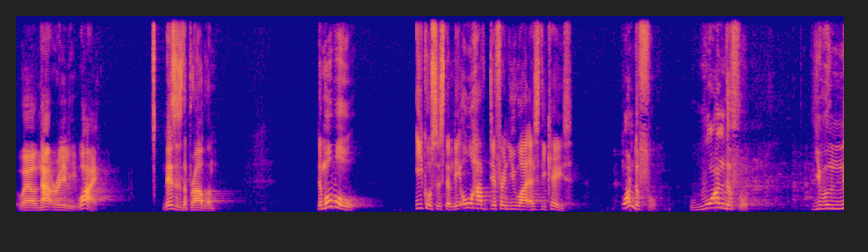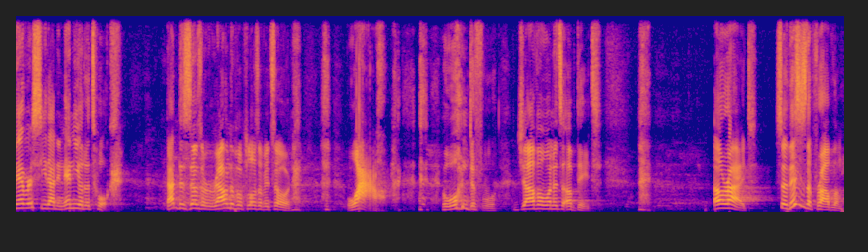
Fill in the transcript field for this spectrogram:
Well, not really. Why? This is the problem. The mobile ecosystem, they all have different UI SDKs. Wonderful. Wonderful. You will never see that in any other talk. That deserves a round of applause of its own. wow. Wonderful. Java wanted to update. All right. So this is the problem.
